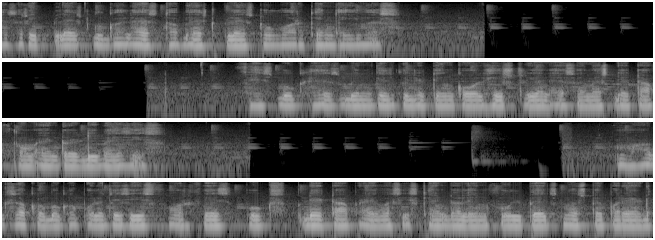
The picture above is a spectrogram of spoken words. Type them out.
has replaced Google as the best place to work in the US. Facebook has been calculating call history and SMS data from Android devices. Mark Zuckerberg apologizes for Facebook's data privacy scandal in full-page newspaper ad.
